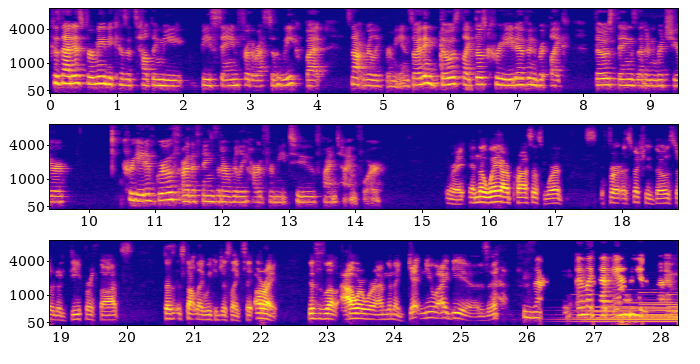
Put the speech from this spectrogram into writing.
because that is for me because it's helping me be sane for the rest of the week, but it's not really for me. And so I think those, like those creative and like those things that enrich your creative growth are the things that are really hard for me to find time for. Right. And the way our process works for especially those sort of deeper thoughts does it's not like we can just like say all right this is the hour where i'm gonna get new ideas. Exactly. And like that ambient time.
